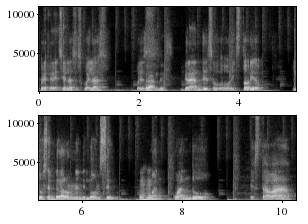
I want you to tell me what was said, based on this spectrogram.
preferencia a las escuelas pues grandes, grandes o, de historia, lo sembraron en el 11, cuando, estaba,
